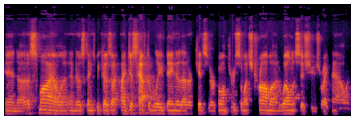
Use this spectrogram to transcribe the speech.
and uh, a smile and, and, those things because I, I, just have to believe Dana that our kids are going through so much trauma and wellness issues right now and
